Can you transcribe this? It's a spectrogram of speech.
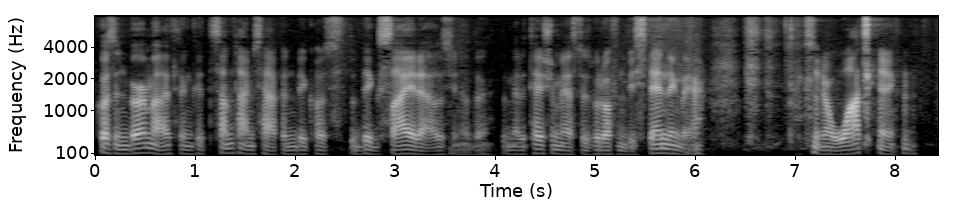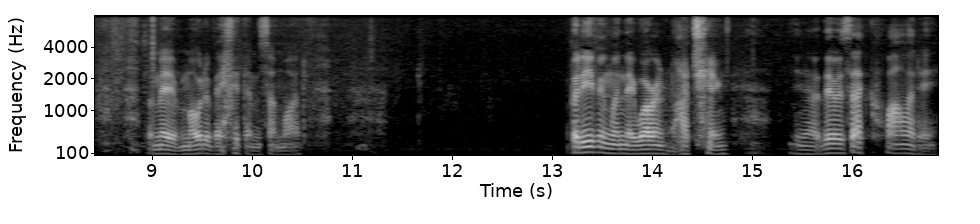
Of course, in Burma, I think it sometimes happened because the big sayadaws, you know, the, the meditation masters would often be standing there, you know, watching. that may have motivated them somewhat. But even when they weren't watching, you know, there was that quality.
